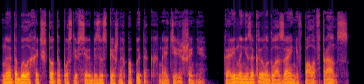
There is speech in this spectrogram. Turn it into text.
Но это было хоть что-то после всех безуспешных попыток найти решение. Карина не закрыла глаза и не впала в транс,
